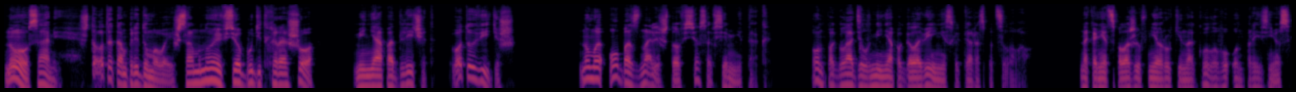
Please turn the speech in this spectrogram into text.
«Ну, сами, что ты там придумываешь? Со мной все будет хорошо. Меня подлечат. Вот увидишь». Но мы оба знали, что все совсем не так. Он погладил меня по голове и несколько раз поцеловал. Наконец, положив мне руки на голову, он произнес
